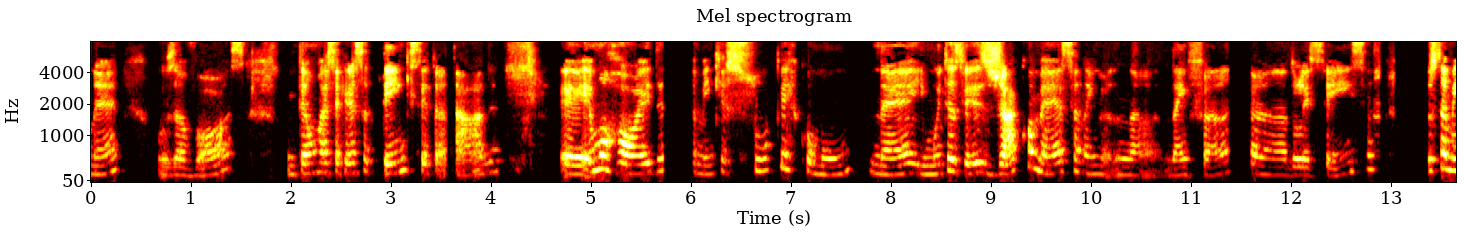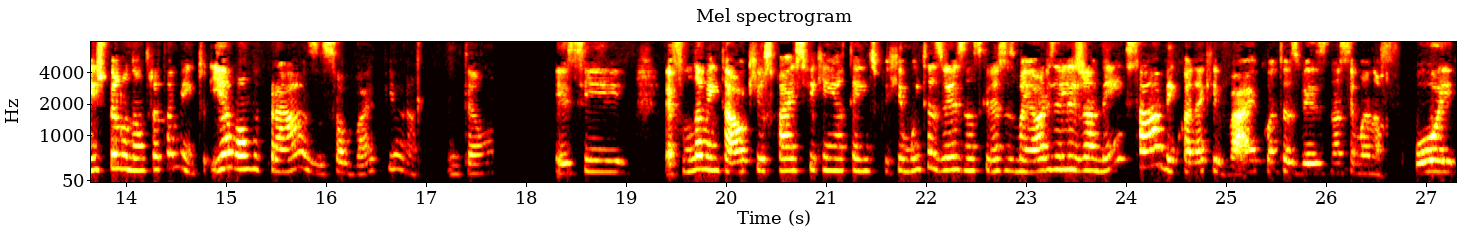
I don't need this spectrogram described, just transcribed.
né? Os avós. Então, essa criança tem que ser tratada. É, hemorroida também, que é super comum, né? E muitas vezes já começa na, na, na infância, na adolescência, justamente pelo não tratamento. E a longo prazo só vai piorar. Então, esse é fundamental que os pais fiquem atentos, porque muitas vezes nas crianças maiores eles já nem sabem quando é que vai, quantas vezes na semana foi,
